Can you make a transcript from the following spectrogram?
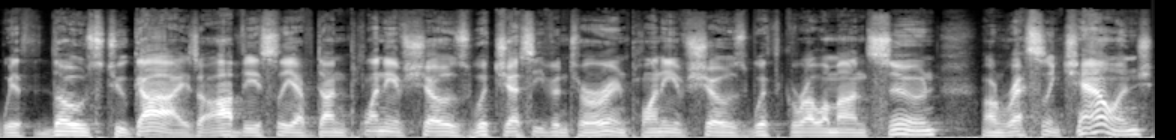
with those two guys. Obviously, I've done plenty of shows with Jesse Ventura and plenty of shows with Gorilla Monsoon on Wrestling Challenge,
